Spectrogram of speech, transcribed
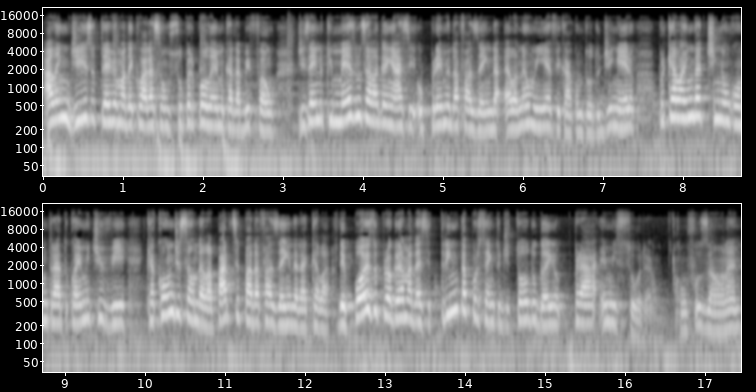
Além disso, teve uma declaração super polêmica da Bifão, dizendo que mesmo se ela ganhasse o prêmio da Fazenda, ela não ia ficar com todo o dinheiro, porque ela ainda tinha um contrato com a MTV, que a condição dela participar da Fazenda era que ela, depois do programa, desse 30% de todo o ganho pra emissora. Confusão, né?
